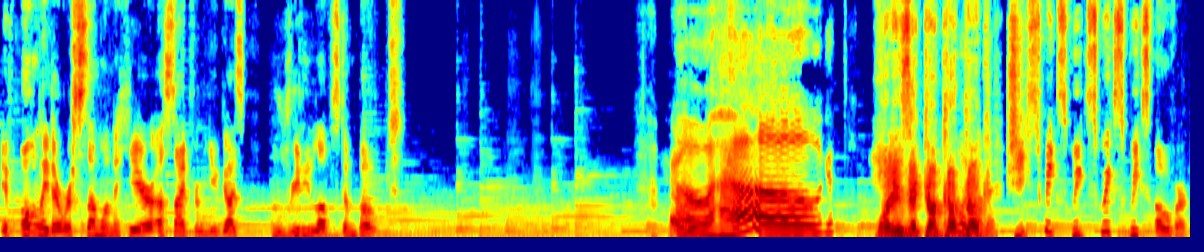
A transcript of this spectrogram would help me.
If only there were someone here aside from you guys who really loves them both. Oh, Helg! What is it? Gug, gug, gug. She squeaks, squeaks, squeaks, squeaks over.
